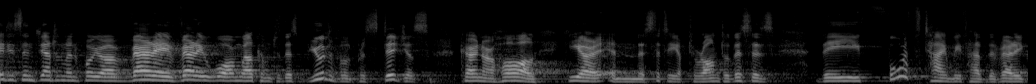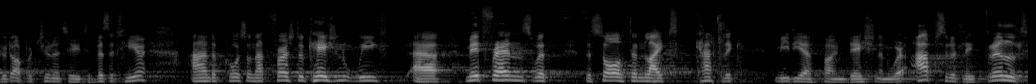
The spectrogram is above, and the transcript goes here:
Ladies and gentlemen, for your very, very warm welcome to this beautiful, prestigious Koerner Hall here in the city of Toronto. This is the fourth time we've had the very good opportunity to visit here. And of course, on that first occasion, we uh, made friends with the Salt and Light Catholic Media Foundation, and we're absolutely thrilled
